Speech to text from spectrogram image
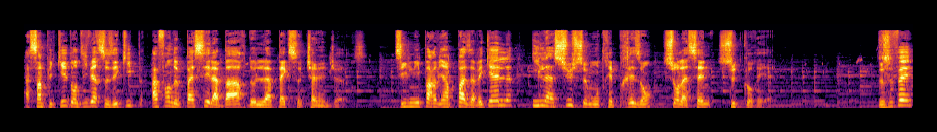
à s'impliquer dans diverses équipes afin de passer la barre de l'Apex Challengers. S'il n'y parvient pas avec elle, il a su se montrer présent sur la scène sud-coréenne. De ce fait,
